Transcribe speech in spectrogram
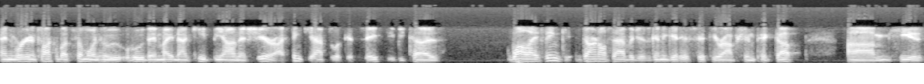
and we're going to talk about someone who who they might not keep beyond this year, I think you have to look at safety because while I think Darnell Savage is going to get his fifth year option picked up, um, he is.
